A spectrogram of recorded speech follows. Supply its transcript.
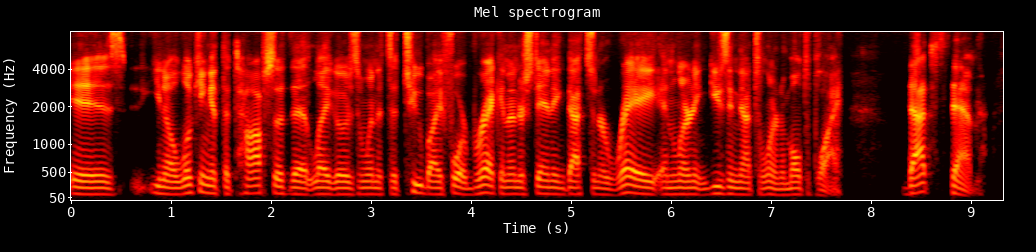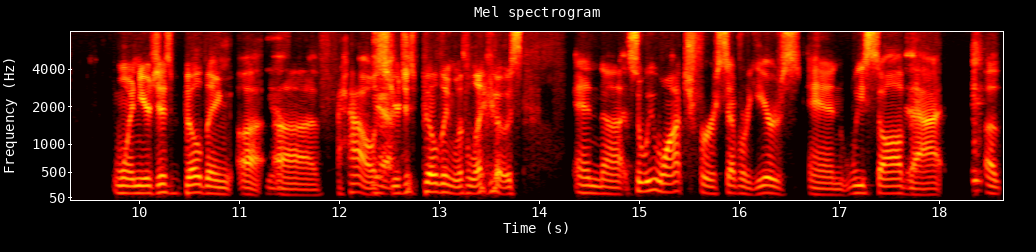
is, you know, looking at the tops of the Legos and when it's a two by four brick and understanding that's an array and learning, using that to learn to multiply. That's STEM. When you're just building a, Yeah. a house, Yeah. you're just building with Legos. And uh, so we watched for several years and we saw Yeah. that uh,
